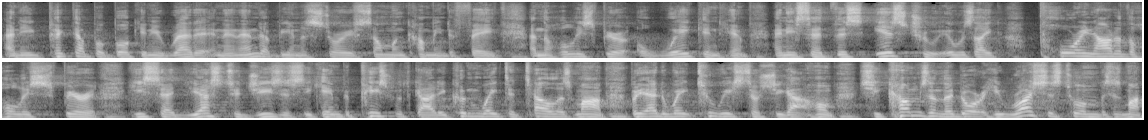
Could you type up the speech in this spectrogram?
and he picked up a book and he read it, and it ended up being a story of someone coming to faith. And the Holy Spirit awakened him, and he said, This is true. It was like pouring out of the Holy Spirit. He said yes to Jesus. He came to peace with God. He couldn't wait to tell his mom, but he had to wait two weeks till she got home. She comes in the door. He rushes to him, his mom.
